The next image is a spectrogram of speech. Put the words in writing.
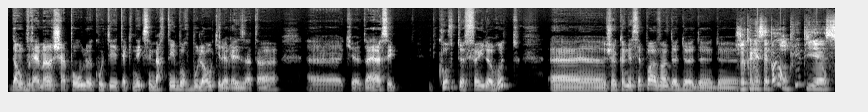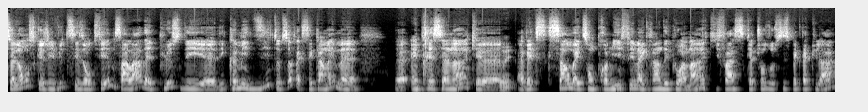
donc vraiment, chapeau, le côté technique, c'est Martin Bourboulon qui est le réalisateur. Euh, d'ailleurs, c'est une courte feuille de route. Euh, je connaissais pas avant de, de, de, Je connaissais pas non plus. Puis euh, selon ce que j'ai vu de ces autres films, ça a l'air d'être plus des, euh, des comédies, tout ça. Fait que c'est quand même euh, impressionnant que avec ce qui semble être son premier film à grand déploiement, qu'il fasse quelque chose d'aussi spectaculaire.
